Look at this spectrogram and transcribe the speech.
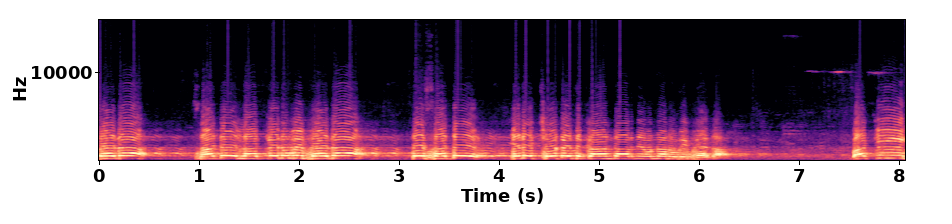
ਫਾਇਦਾ ਸਾਡੇ ਇਲਾਕੇ ਨੂੰ ਵੀ ਫਾਇਦਾ ਤੇ ਸਾਡੇ ਜਿਹੜੇ ਛੋਟੇ ਦੁਕਾਨਦਾਰ ਨੇ ਉਹਨਾਂ ਨੂੰ ਵੀ ਫਾਇਦਾ। ਬਾਕੀ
